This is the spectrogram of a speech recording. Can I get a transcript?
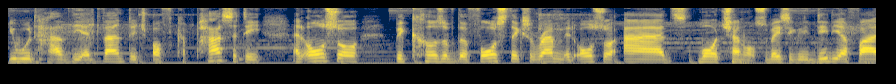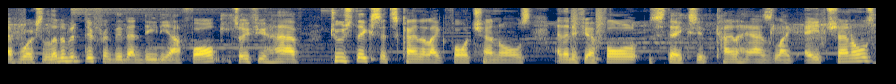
you would have the advantage of capacity and also because of the four sticks of RAM, it also adds more channels. So basically DDR5 works a little bit differently than DDR4. So if you have two sticks it's kind of like four channels and then if you have four sticks it kind of has like eight channels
